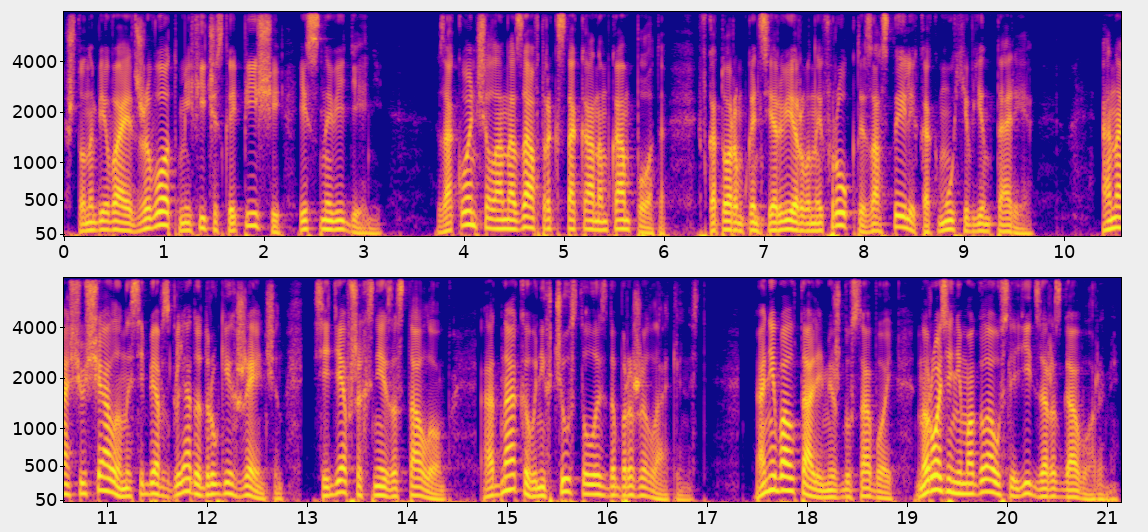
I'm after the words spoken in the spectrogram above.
что набивает живот мифической пищей из сновидений. Закончила она завтрак стаканом компота, в котором консервированные фрукты застыли, как мухи в янтаре. Она ощущала на себе взгляды других женщин, сидевших с ней за столом, однако в них чувствовалась доброжелательность. Они болтали между собой, но Рози не могла уследить за разговорами.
